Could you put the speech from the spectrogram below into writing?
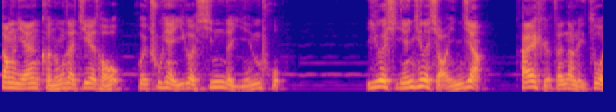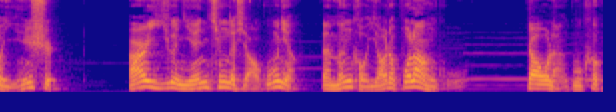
当年可能在街头会出现一个新的银铺，一个年轻的小银匠开始在那里做银饰，而一个年轻的小姑娘在门口摇着拨浪鼓。招揽顾客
